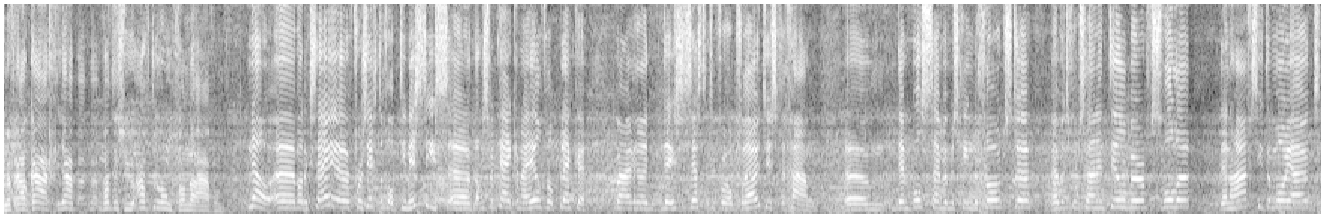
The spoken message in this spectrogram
Mevrouw Kaag, ja, wat is uw afdronk van de avond? Nou, uh, wat ik zei, uh, voorzichtig optimistisch. Uh, als we kijken naar heel veel plekken waar D66 voor op vooruit is gegaan. Ehm, Den Bosch zijn we misschien de grootste. We hebben het goed gedaan in Tilburg, Zwolle. Den Haag ziet er mooi uit.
